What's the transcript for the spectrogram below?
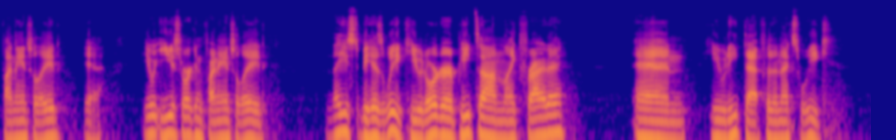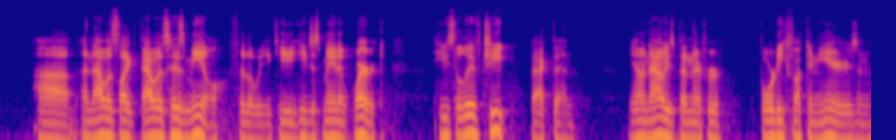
financial aid. Yeah, he, he used to work in financial aid. And that used to be his week. He would order a pizza on like Friday, and he would eat that for the next week. Uh, and that was like that was his meal for the week. He he just made it work. He used to live cheap back then. You know, now he's been there for forty fucking years, and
